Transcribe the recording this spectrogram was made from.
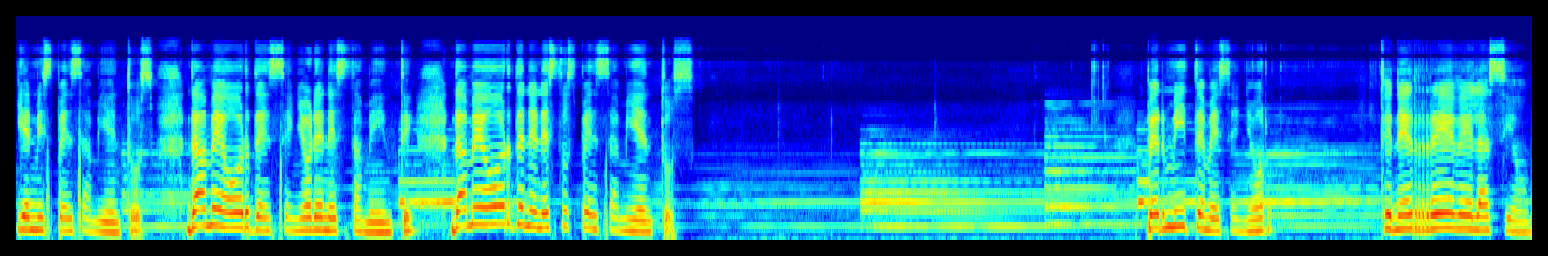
y en mis pensamientos. Dame orden, Señor, en esta mente. Dame orden en estos pensamientos. Permíteme, Señor, tener revelación.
